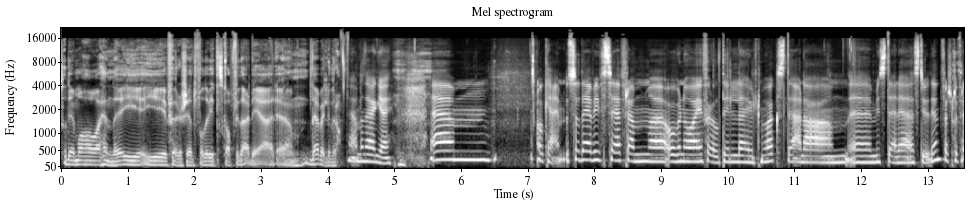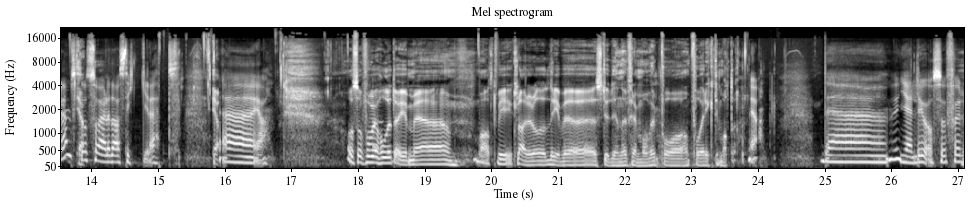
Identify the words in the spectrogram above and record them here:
så det med å ha henne i, i førersetet for det vitenskapelige der, det er, det er, veldig bra. Ja, men det er gøy. Um, Ok, Så det vi ser fremover nå i forhold til Ultimavax, det er da uh, mysteriestudien først og fremst, ja. og så er det da sikkerhet. Ja. Uh, ja. Og så får vi holde et øye med at vi klarer å drive studiene fremover på, på riktig måte. Ja. Det gjelder jo også for,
